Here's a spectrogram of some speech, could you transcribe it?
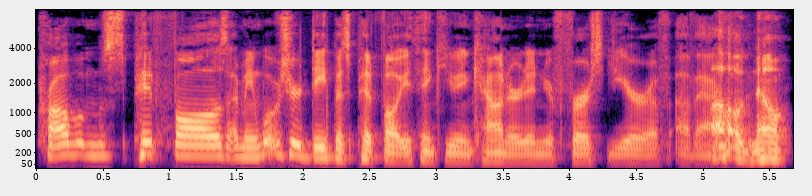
problems, pitfalls? I mean, what was your deepest pitfall you think you encountered in your first year of, of acting? Oh no,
